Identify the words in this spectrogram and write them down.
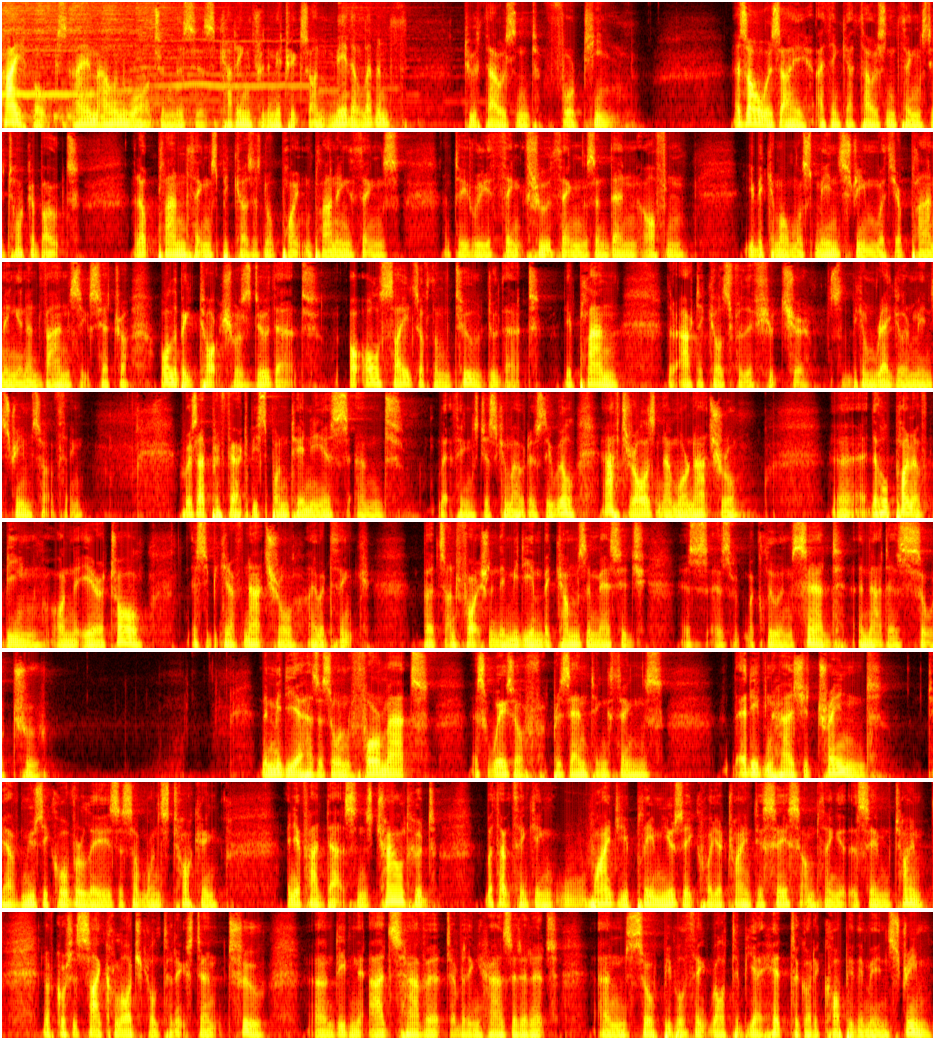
Hi, folks. I'm Alan Watt, and this is Cutting Through the Matrix on May the 11th, 2014. As always, I, I think a thousand things to talk about. I don't plan things because there's no point in planning things until you really think through things, and then often you become almost mainstream with your planning in advance, etc. All the big talk shows do that. All sides of them, too, do that. They plan their articles for the future, so they become regular mainstream sort of thing. Whereas I prefer to be spontaneous and let things just come out as they will. After all, isn't that more natural? Uh, the whole point of being on the air at all is to be kind of natural, I would think. But unfortunately, the medium becomes a message, as, as McLuhan said, and that is so true. The media has its own format, its ways of presenting things. It even has you trained to have music overlays as someone's talking and you've had that since childhood without thinking, why do you play music while you're trying to say something at the same time? And of course, it's psychological to an extent too. And even the ads have it, everything has it in it. And so people think, well, to be a hit, they've got to copy the mainstream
